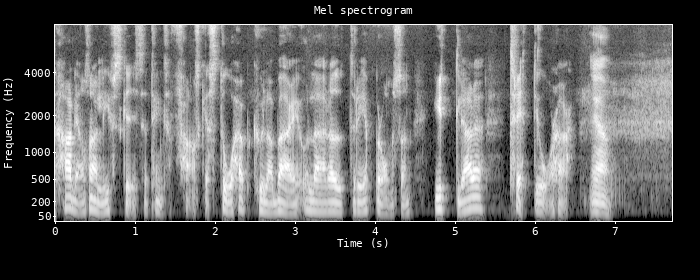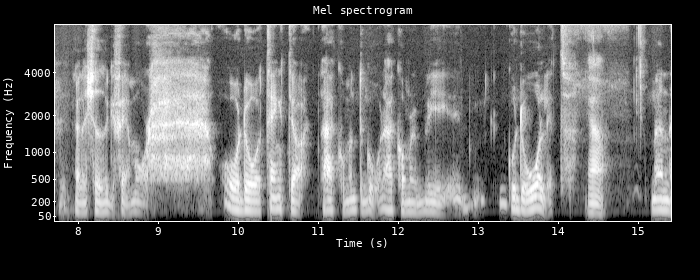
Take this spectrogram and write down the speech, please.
hade jag en sån här livskris. Jag tänkte, fan ska jag stå här på Kullaberg och lära ut repbromsen ytterligare 30 år här? Ja. Eller 25 år. Och då tänkte jag, det här kommer inte gå. Det här kommer bli, gå dåligt. Ja. Men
